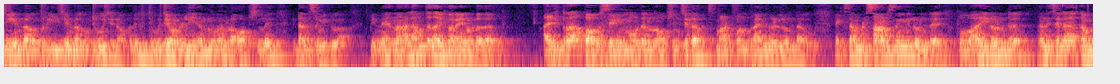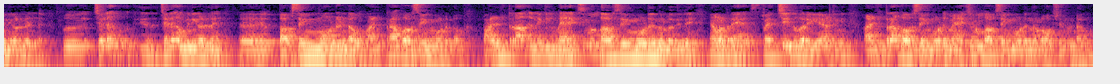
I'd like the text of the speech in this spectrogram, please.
ജി ഉണ്ടാകും ത്രീ ജി ഉണ്ടാകും ടു ജി ഉണ്ടാകും അതിൽ ടു ജി ഓൺലി എന്നുള്ള ഓപ്ഷനിൽ ഇടാൻ ശ്രമിക്കുക. പിന്നെ നാലാമത്തേതായി പറയാനുള്ളത് അൾട്രാ പവർ സേവിംഗ് മോഡ് എന്ന ഓപ്ഷൻ ചില സ്മാർട്ട് ഫോൺ ബ്രാൻഡുകളിൽ ഉണ്ടാകും എക്സാമ്പിൾ സാംസങ്ങിലുണ്ട് ഹുവായിലുണ്ട് അങ്ങനെ ചില കമ്പനികളിലുണ്ട് ചില ചില കമ്പനികളിൽ പവർ സേവിംഗ് മോഡ് ഉണ്ടാവും അൾട്രാ പവർ സേവിംഗ് മോഡ് ഉണ്ടാവും. അൾട്രാ അല്ലെങ്കിൽ മാക്സിമം പവർ സേവിംഗ് മോഡ് എന്നുള്ളതിൽ ഞാൻ വളരെ സ്ട്രെച്ച് ചെയ്ത് പറയുകയാണെങ്കിൽ ultra power saving mode maximum power saving mode എന്നുള്ള ഓപ്ഷൻ ഉണ്ടാകും.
